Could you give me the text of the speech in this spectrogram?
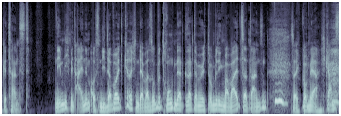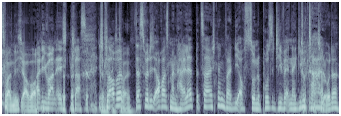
getanzt nämlich mit einem aus Niederwoldkirchen. Der war so betrunken, der hat gesagt, er möchte unbedingt mal Walzer tanzen. Sag ich, komm her, ich kann es zwar nicht, aber. Ah, die waren echt klasse. Ich glaube, das würde ich auch als mein Highlight bezeichnen, weil die auch so eine positive Energie Total, haben. oder?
